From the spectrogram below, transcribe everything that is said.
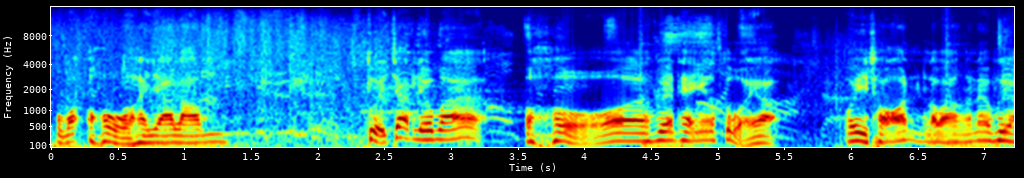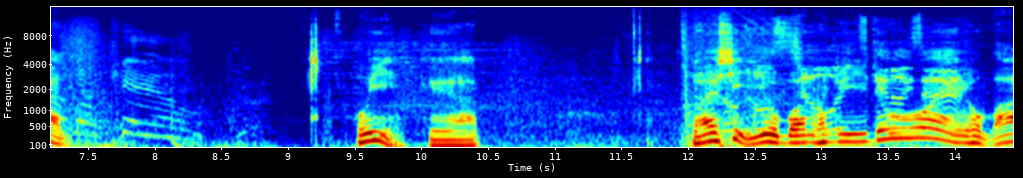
ผมว่าโอ้โหฮายาลัมสวยจัดเร็วมาโอ้โห เพื่อนแทงยังสวยอะโอ้ยช้อนระวังนะเพื่อน อุ้ยเกือบแล้วฉี่อยู่บนพอดีด้วย ผมว่า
